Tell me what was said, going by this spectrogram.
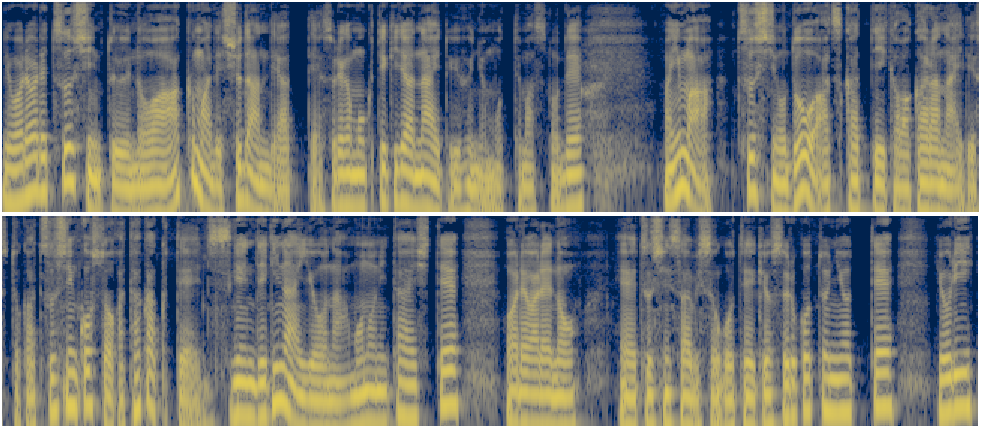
で、我々通信というのはあくまで手段であって、それが目的ではないというふうに思ってますので、はいまあ、今、通信をどう扱っていいかわからないですとか、通信コストが高くて実現できないようなものに対して、我々のえー、通信サービスをご提供することによって、より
